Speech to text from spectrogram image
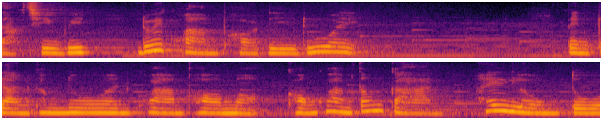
จากชีวิต ด้วยความพอดีด้วย เป็นการคำนวณความพอเหมาะของความต้องการให้ลงตัว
